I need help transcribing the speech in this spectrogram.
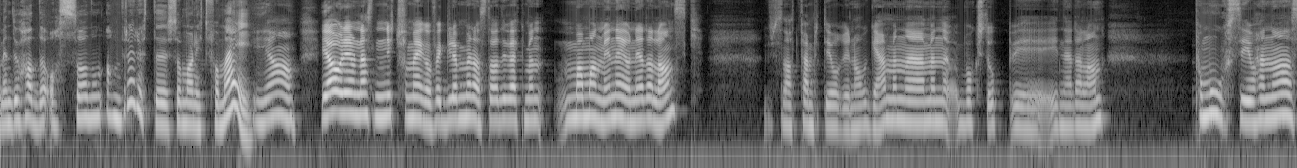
men du hadde også noen andre røtter som var nytt for meg. Ja. ja, og det er jo nesten nytt for meg òg, for jeg glemmer det stadig vekk. Men mammaen min er jo nederlandsk. Snart 50 år i Norge, men, eh, men vokste opp i, i Nederland. På morssida hennes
